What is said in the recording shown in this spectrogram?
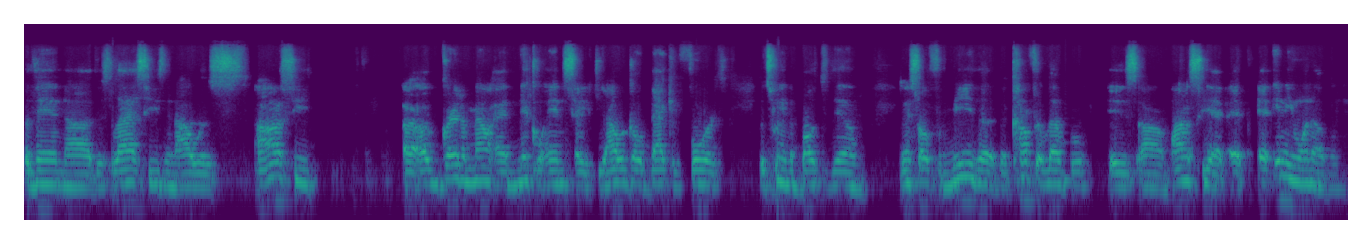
but then uh, this last season I was honestly a, a, great amount at nickel and safety. I would go back and forth between the both of them. And so for me, the, the comfort level is um, honestly at, at, at, any one of them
